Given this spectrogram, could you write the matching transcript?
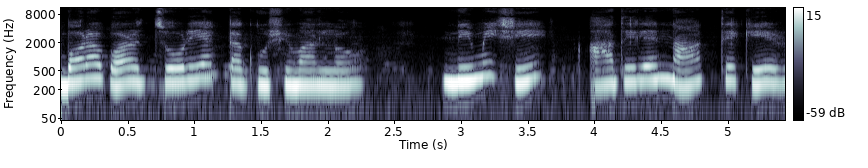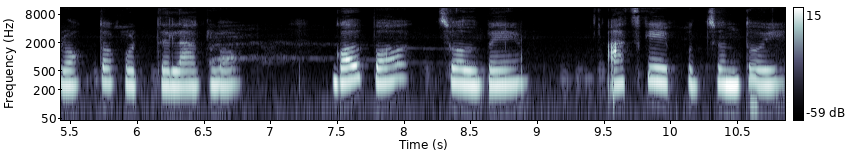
বরাবর জোরে একটা ঘুষি মারল। নিমিষে আদিলের নাক থেকে রক্ত পড়তে লাগল। গল্প চলবে। আজকে এ পর্যন্তই।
